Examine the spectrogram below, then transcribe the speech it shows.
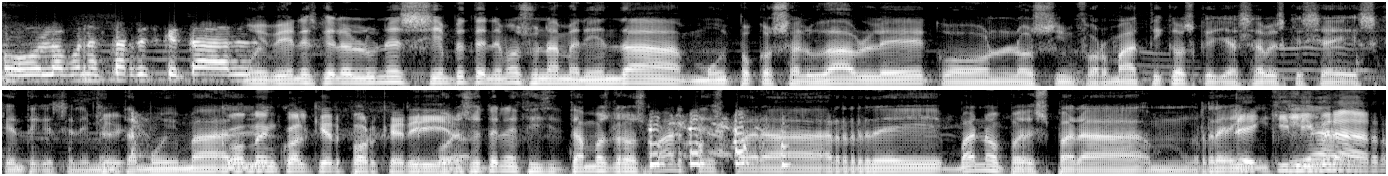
Hola, buenas tardes, ¿qué tal? Muy bien, es que los lunes siempre tenemos una merienda muy poco saludable con los informáticos, que ya sabes que es gente que se alimenta muy mal. Comen cualquier porquería. Por eso te necesitamos los martes para re- bueno, pues para mm, reiniciar- Equilibrar.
